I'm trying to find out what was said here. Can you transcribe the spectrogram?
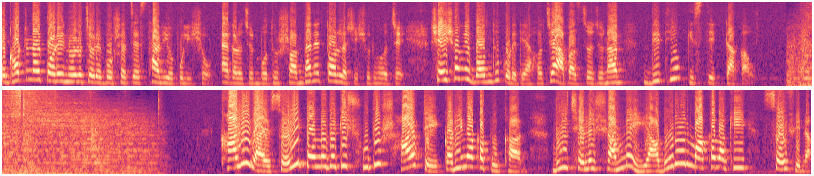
এ ঘটনার পরে নড়েচড়ে বসেছে স্থানীয় পুলিশও। এগারো জন বধূর সন্ধানের তল্লাশি শুরু হয়েছে। সেই সঙ্গে বন্ধ করে দেওয়া হচ্ছে আবাস যোজনার দ্বিতীয় কিস্তির টাকাও। খালি গায়ে সই পণ্য দেখে শুধু শার্টে করিনা কাপুর খান। দুই ছেলের সামনেই আদরের মাখামাখি সৈফিনা।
